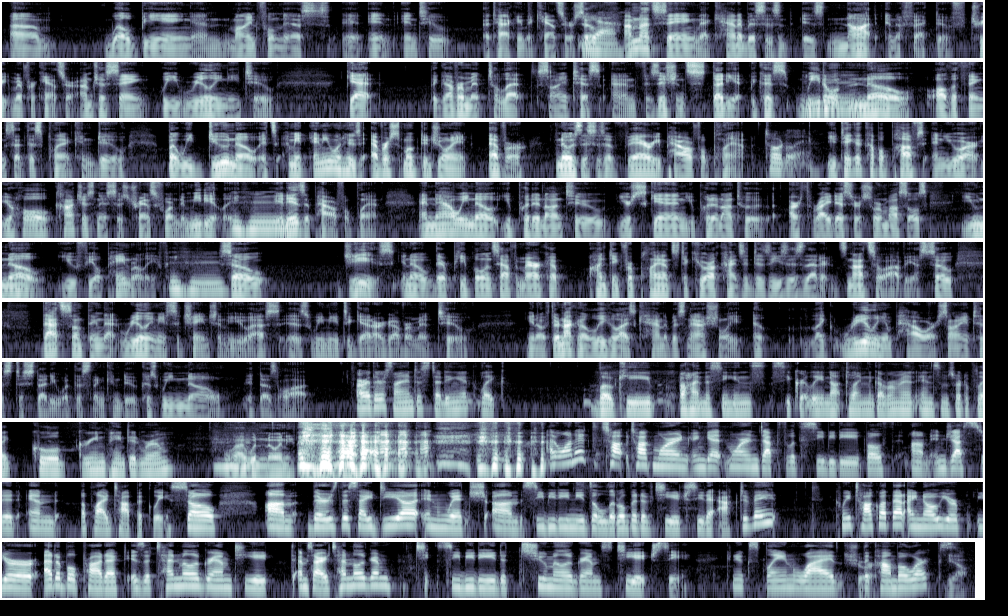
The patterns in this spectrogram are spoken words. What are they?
um, well being and mindfulness in, in, into attacking the cancer. So Yeah. I'm not saying that cannabis is, is not an effective treatment for cancer. I'm just saying we really need to get the government to let scientists and physicians study it because we don't mm-hmm. know all the things that this plant can do, but we do know it's. I mean, anyone who's ever smoked a joint ever knows this is a very powerful plant. Totally. You take a couple puffs and you are your whole consciousness is transformed immediately. Mm-hmm. It is a powerful plant. And now we know you put it onto your skin, you put it onto arthritis or sore muscles, you know you feel pain relief. So geez, you know, there are people in South America hunting for plants to cure all kinds of diseases that are, it's not so obvious. So that's something that really needs to change in the U.S. Is we need to get our government to, you know, if they're not going to legalize cannabis nationally, uh, like really empower scientists to study what this thing can do because we know it does a lot. Are there scientists studying it like low key behind the scenes, secretly not telling the government in some sort of like cool green painted room? Well, I wouldn't know anything about that. I wanted to talk, talk more and, and get more in depth with CBD, both um, ingested and applied topically. So, um, there's this idea in which um, CBD needs a little bit of THC to activate. Can we talk about that? I know your your edible product is a 10 milligram TH. I'm sorry, 10 milligram T- CBD to 2 milligrams THC. Can you explain why Sure. the combo works? Yeah.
